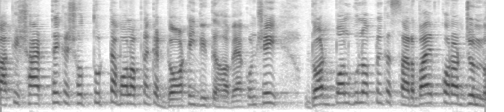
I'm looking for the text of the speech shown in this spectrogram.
বাকি ষাট থেকে সত্তরটা বল আপনাকে ডটই দিতে হবে। এখন সেই ডট বলগুলো আপনাকে সার্ভাইভ করার জন্য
